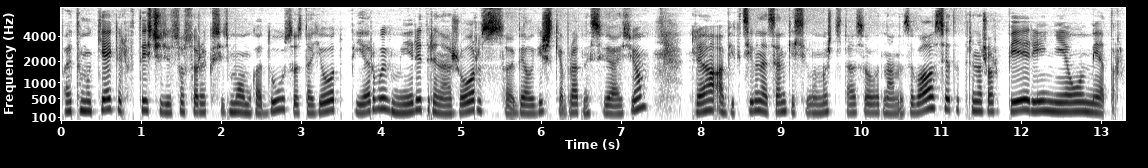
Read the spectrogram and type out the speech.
Поэтому Кегель в 1947 году создает первый в мире тренажер с биологически обратной связью, для объективной оценки силы мышц тазового дна. Назывался этот тренажер перинеометр.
